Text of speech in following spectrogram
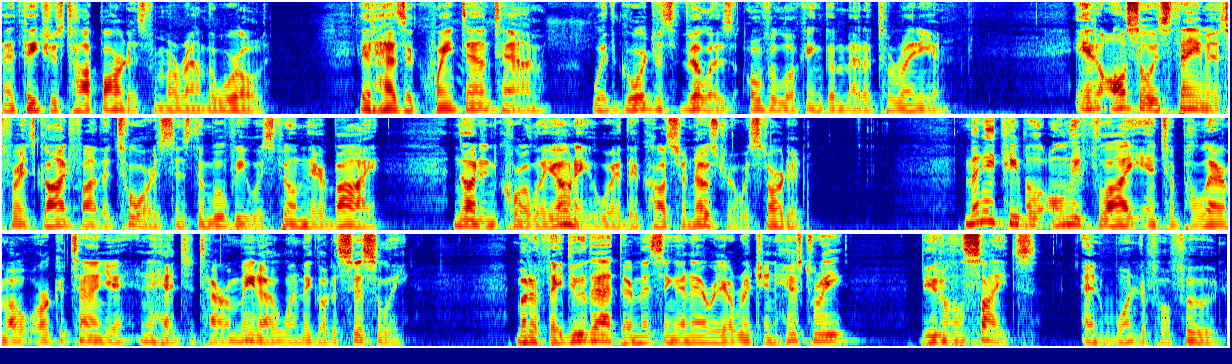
and features top artists from around the world. It has a quaint downtown with gorgeous villas overlooking the Mediterranean. It also is famous for its Godfather tours since the movie was filmed nearby, not in Corleone, where the Cosa Nostra was started. Many people only fly into Palermo or Catania and head to Taormina when they go to Sicily. But if they do that, they're missing an area rich in history, beautiful sights, and wonderful food.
